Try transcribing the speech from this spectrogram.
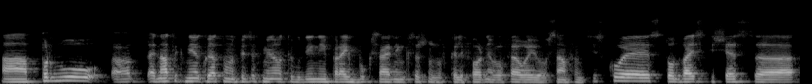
А, първо, едната книга, която написах миналата година и правих буксайнинг всъщност в Калифорния, в ЛА и в Сан Франциско е 126 а,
